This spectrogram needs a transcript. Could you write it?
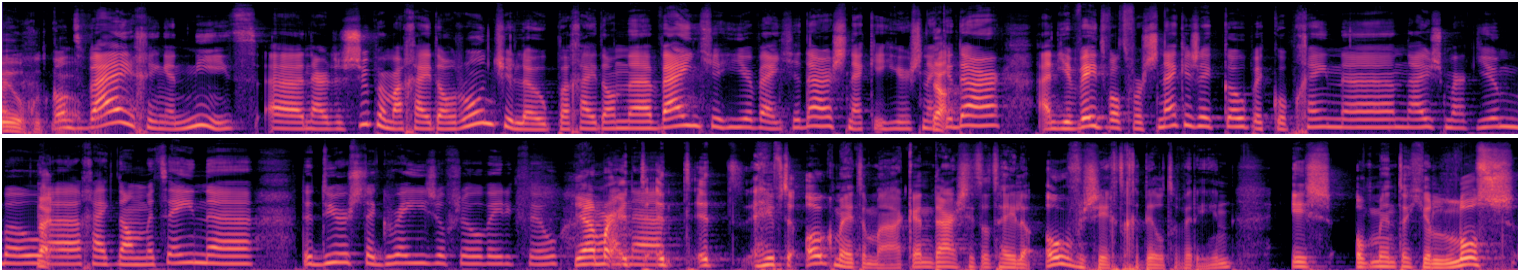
Veel goedkoper. Want wij gingen niet eh, naar de supermarkt. Ga je dan rondje lopen? Ga je dan eh, wijntje hier, wijntje daar, snackje hier, snackje Ja. daar? En je weet wat voor snackjes ik koop. Ik koop geen eh, huismerk Jumbo. Nee. Ga ik dan meteen de duurste Grace of zo, weet ik veel. Ja, maar En, het, het, het heeft er ook mee te maken, en daar zit dat hele overzichtgedeelte weer in, is op het moment dat je los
